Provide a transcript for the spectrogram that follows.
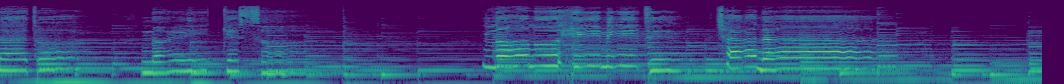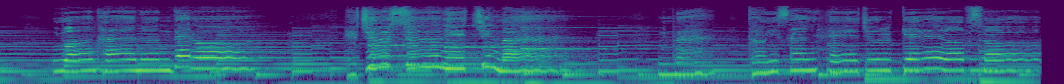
나도 널 잊겠어. 너무 힘이 들잖아. 원하는 대로 해줄 순 있지만 난 더 이상 해줄 게 없어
